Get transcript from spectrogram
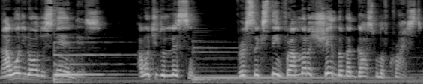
Now, I want you to understand this. I want you to listen. Verse 16 For I'm not ashamed of the gospel of Christ,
